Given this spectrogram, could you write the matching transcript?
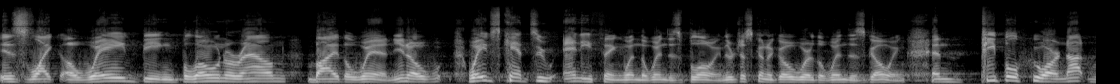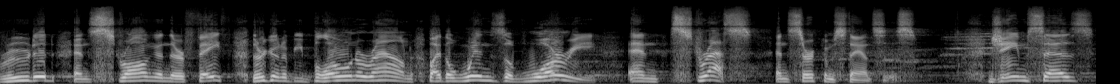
is like a wave being blown around by the wind. You know, waves can't do anything when the wind is blowing, they're just going to go where the wind is going. And people who are not rooted and strong in their faith, they're going to be blown around by the winds of worry and stress and circumstances. James says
